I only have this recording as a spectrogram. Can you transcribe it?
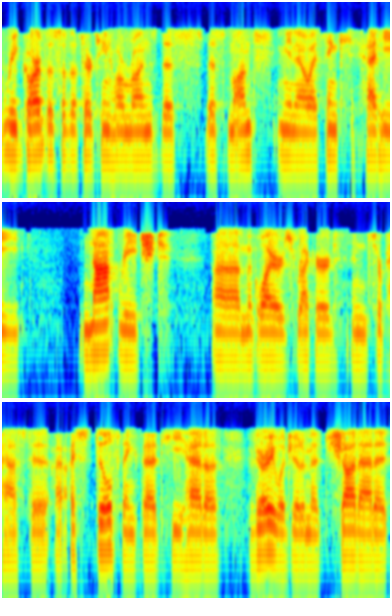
regardless of the 13 home runs this this month, you know, I think had he not reached uh, McGwire's record and surpassed it, I, I still think that he had a very legitimate shot at it.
